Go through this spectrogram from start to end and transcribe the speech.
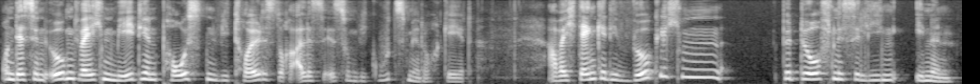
und das in irgendwelchen Medien posten, wie toll das doch alles ist und wie gut es mir doch geht. Aber ich denke, die wirklichen Bedürfnisse liegen innen.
